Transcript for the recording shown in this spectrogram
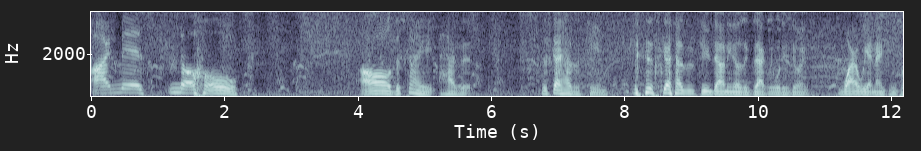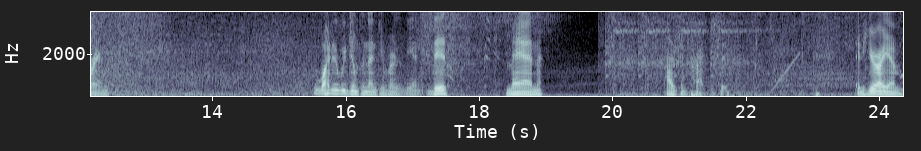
I missed. No. Oh, this guy has it. This guy has his team. this guy has his team down. He knows exactly what he's doing. Why are we at 19 frames? Why did we jump to 19 frames at the end? This man has been practicing. And here I am,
